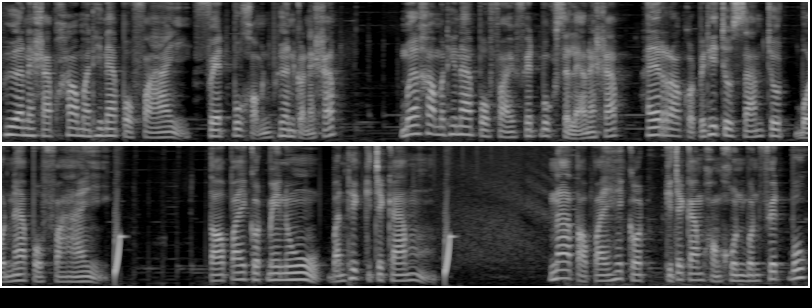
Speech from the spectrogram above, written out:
เพื่อนๆนะครับ เข้ามาที่หน้าโปรไฟล์ Facebook ของเพื่อนๆก่อนนะครับ เมื่อเข้ามาที่หน้าโปรไฟล์ Facebook เสร็จแล้วนะครับ ให้เรากดไปที่จุด 3 จุดบนหน้าโปรไฟล์ ต่อไปกดเมนูบันทึกกิจกรรม หน้าต่อไปให้กดกิจกรรมของคุณบน Facebook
